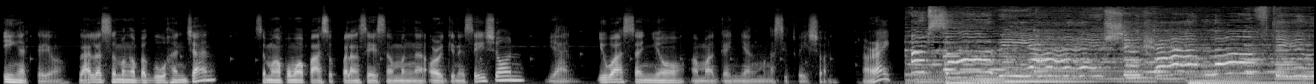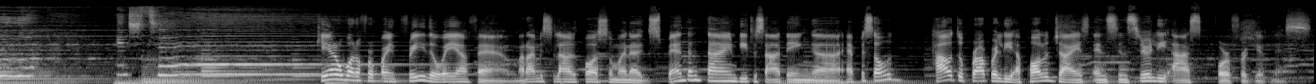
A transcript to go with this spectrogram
ingat kayo. Lalo sa mga baguhan dyan, sa mga pumapasok pa lang sa isang mga organization, yan, iwasan nyo ang mga ganyang mga situation. Alright? I'm sorry I should have loved you instead. Care 104.3 The Way FM. Maraming salamat po sa mga nag-spend ng time dito sa ating uh, episode how to properly apologize and sincerely ask for forgiveness.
